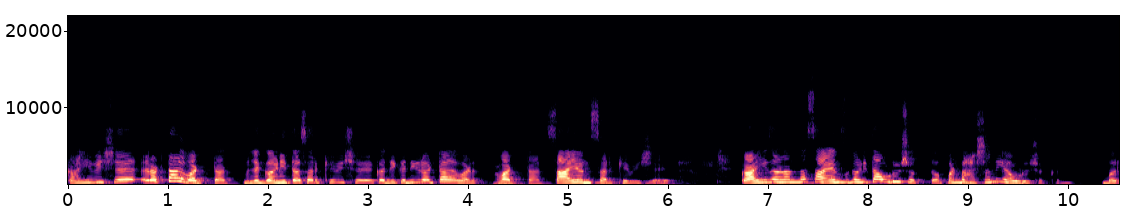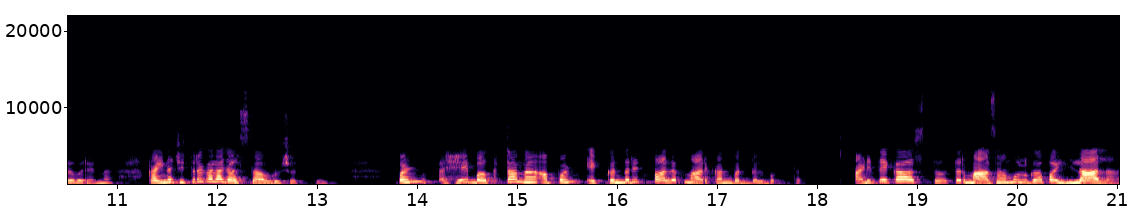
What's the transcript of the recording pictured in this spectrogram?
काही विषय रटाळ वाटतात. म्हणजे गणितासारखे विषय कधी कधी रटाळ वाट. वाटतात. सायन्स सारखे विषय काही जणांना सायन्स गणित आवडू शकतं पण भाषा नाही आवडू शकत. बरोबर आहे ना? काहींना चित्रकला जास्त. आवडू शकते. पण हे बघताना आपण एकंदरीत पालक मार्कांबद्दल बघतात. आणि ते का असतं? तर माझा मुलगा पहिला आला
